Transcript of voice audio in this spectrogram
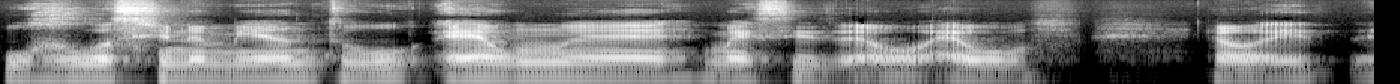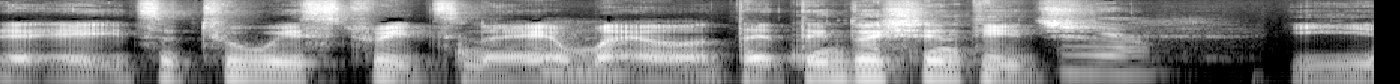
o relacionamento é um. É, como é que se diz? É, um- é um. É, é, é- it's a two-way street, não é? É uma- é um- tem, tem dois sentidos. Yeah. E,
